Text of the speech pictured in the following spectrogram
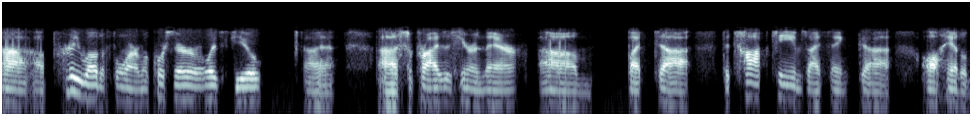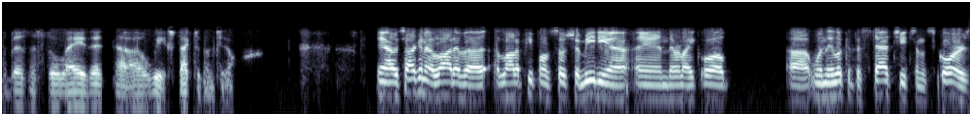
uh, pretty well to form. Of course, there are always a few uh, uh, surprises here and there, um, but uh, the top teams, I think, uh, all handled the business the way that uh, we expected them to. Yeah, I was talking to a lot of uh, a lot of people on social media, and they're like, well, uh, when they look at the stat sheets and the scores,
